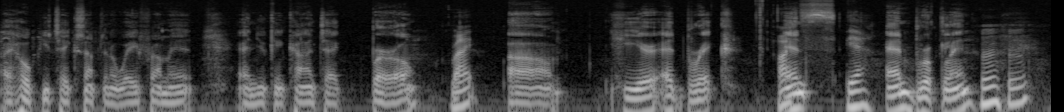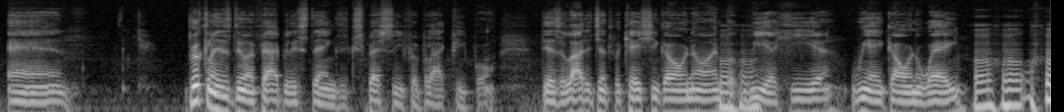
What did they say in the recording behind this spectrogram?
I hope you take something away from it and you can contact Burl Right? um, here at BRIC And- yeah. and Brooklyn. Mm-hmm. And Brooklyn is doing fabulous things, especially for black people. There's a lot of gentrification going on, but we are here. We ain't going away. Mm-hmm.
